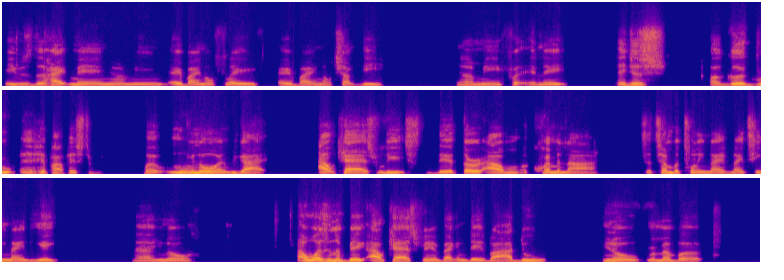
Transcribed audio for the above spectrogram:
he was the hype man, you know what I mean? Everybody know Flav, everybody know Chuck D. You know what I mean? For and they they just a good group in hip hop history. But moving on, we got Outkast released their third album, Aquemini, September 29th, 1998. Now, you know, I wasn't a big Outkast fan back in the days, but I do, you know, remember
